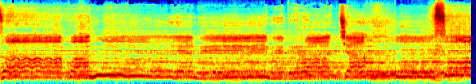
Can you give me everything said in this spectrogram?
Запануємо ми, ми, браття, у своїй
